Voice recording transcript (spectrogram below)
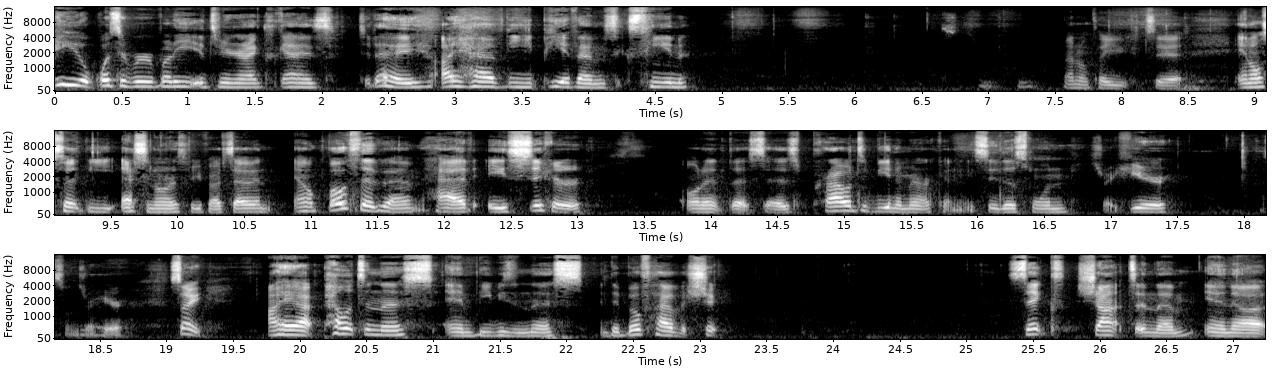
Hey, what's up, everybody? It's me, guys. Today, I have the PFM 16. I don't think you can see it. And also the SNR 357. Now, both of them have a sticker on it that says, Proud to be an American. You see this one? It's right here. This one's right here. So, I got pellets in this and BBs in this. They both have sh- six shots in them. And, uh,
